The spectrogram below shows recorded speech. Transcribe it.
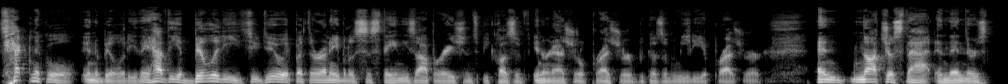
technical inability. They have the ability to do it, but they're unable to sustain these operations because of international pressure, because of media pressure. And not just that. And then there's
